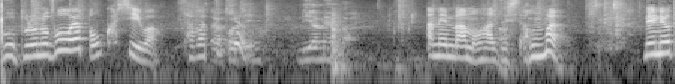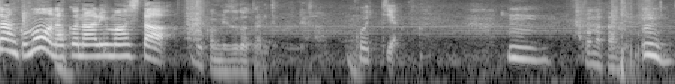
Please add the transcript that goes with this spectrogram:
GoPro の棒やっぱおかしいわ。下がってきよリアメンバー。あメンバーも外した。ほんまや。燃料タンクもなくなりました。どっか水が足りてくるけど。こっちやうん。こんな感じ。うん。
